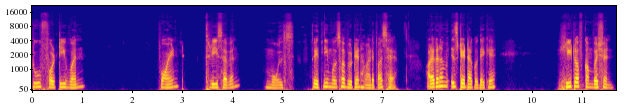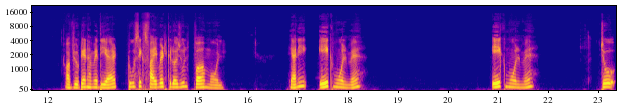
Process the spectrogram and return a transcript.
241.37 मोल्स तो इतनी मोल्स ऑफ़ ब्यूटेन हमारे पास है। और अगर हम इस डेटा को देखें heat of combustion of butane हमें दिया है 2658 किलोजूल पर मोल यानी एक मोल में, एक मोल में जो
